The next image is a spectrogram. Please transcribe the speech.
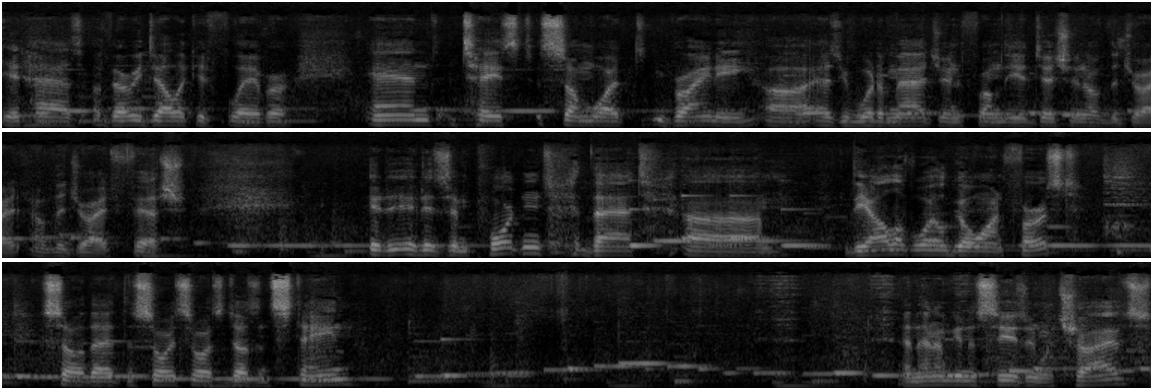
It has a very delicate flavor and tastes somewhat briny, uh, as you would imagine, from the addition of the dried, of the dried fish. it, it is important that um, the olive oil go on first so that the soy sauce doesn't stain. And then I'm going to season with chives.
